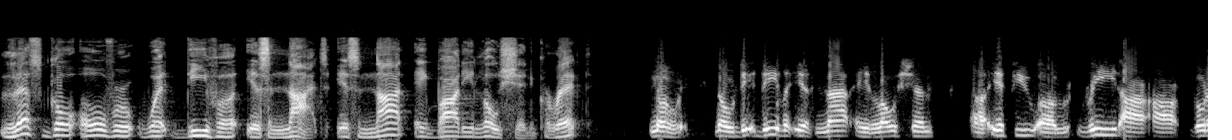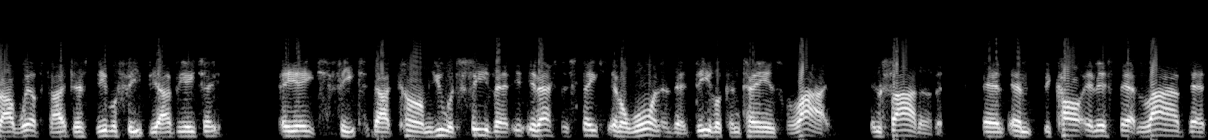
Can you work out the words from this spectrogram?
Let's go over what Diva is not. It's not a body lotion, correct? No, no, Diva is not a lotion. Uh, if you uh, read our, our, go to our website, that's Diva Feet, D-I-V-H-A-H feet.com, you would see that it, it, actually states in a warning that Diva contains lye inside of it. And, and because, and it's that lye that's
